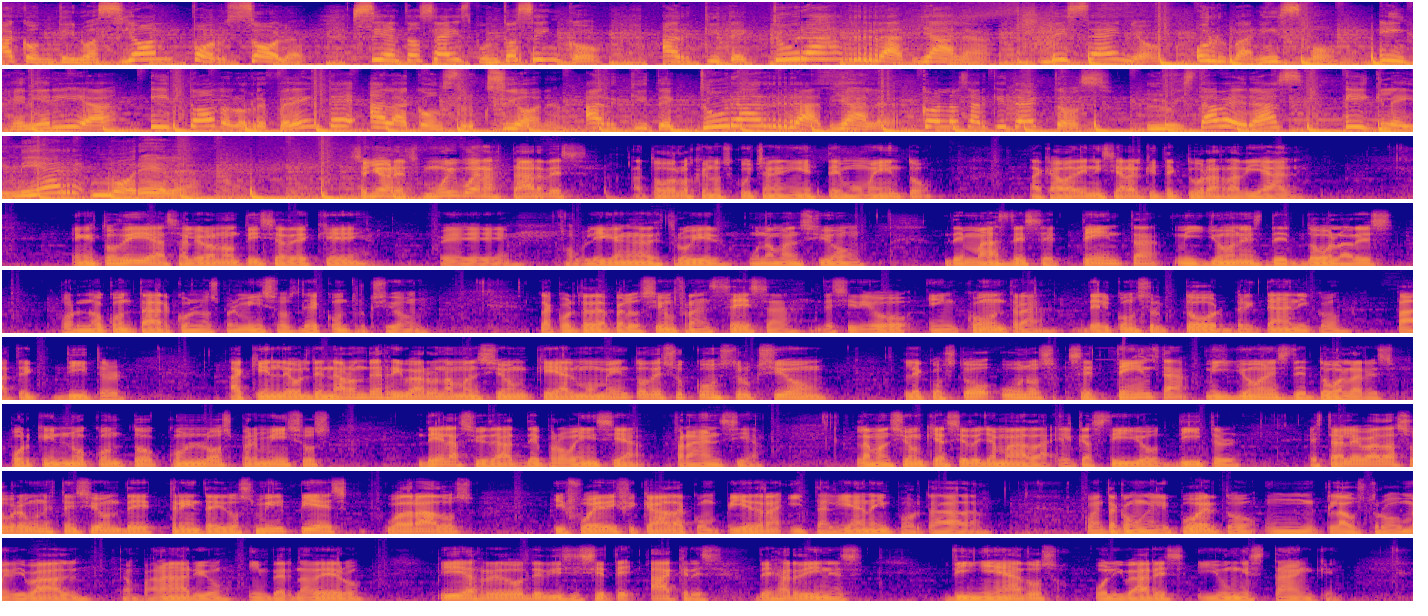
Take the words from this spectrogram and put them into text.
A continuación, por Sol 106.5. Arquitectura radial. Diseño, urbanismo, ingeniería y todo lo referente a la construcción. Arquitectura radial. Con los arquitectos Luis Taveras y Gleinier Morel. Señores, muy buenas tardes a todos los que nos escuchan en este momento. Acaba de iniciar Arquitectura Radial en estos días salió la noticia de que eh, obligan a destruir una mansión de más de 70 millones de dólares por no contar con los permisos de construcción. La Corte de Apelación francesa decidió en contra del constructor británico Patrick Dieter, a quien le ordenaron derribar una mansión que al momento de su construcción le costó unos 70 millones de dólares porque no contó con los permisos de la ciudad de Provencia, Francia. La mansión que ha sido llamada el Castillo Dieter está elevada sobre una extensión de 32 mil pies cuadrados y fue edificada con piedra italiana importada. Cuenta con un helipuerto, un claustro medieval, campanario, invernadero y alrededor de 17 acres de jardines, viñedos, olivares y un estanque.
